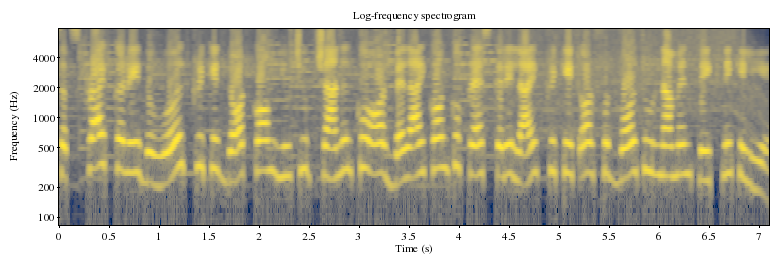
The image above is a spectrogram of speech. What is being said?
सब्सक्राइब करें the world cricket dot com YouTube channel को और बेल आइकॉन को प्रेस करें लाइव क्रिकेट और फुटबॉल टूर्नामेंट देखने के लिए।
